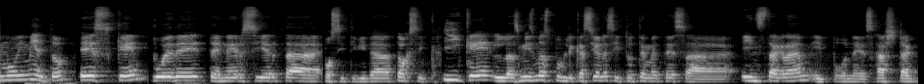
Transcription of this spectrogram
movimiento es que puede tener cierta positividad tóxica y que las mismas publicaciones, si tú te metes a Instagram y pones hashtag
